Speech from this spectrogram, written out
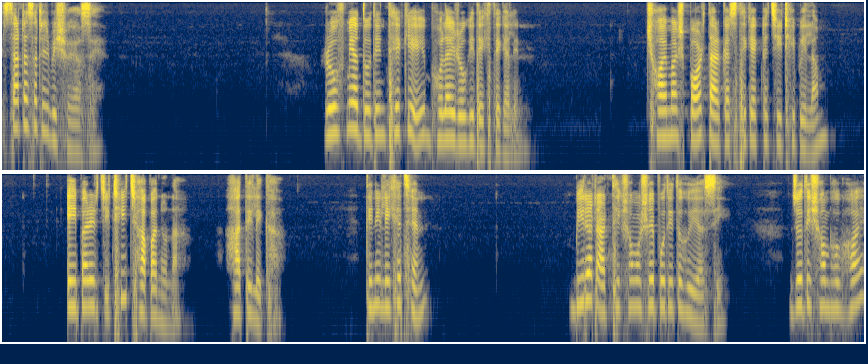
সাটাসাটির বিষয় আছে। রৌফ মিয়া দুদিন থেকে ভোলাই রোগী দেখতে গেলেন। ছয় মাস পর তার কাছ থেকে একটা চিঠি পেলাম। এইবারের চিঠি ছাপানো না, হাতে লেখা। তিনি লিখেছেন, বিরাট আর্থিক সমস্যায় পতিত হইয়াছি যদি সম্ভব হয়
